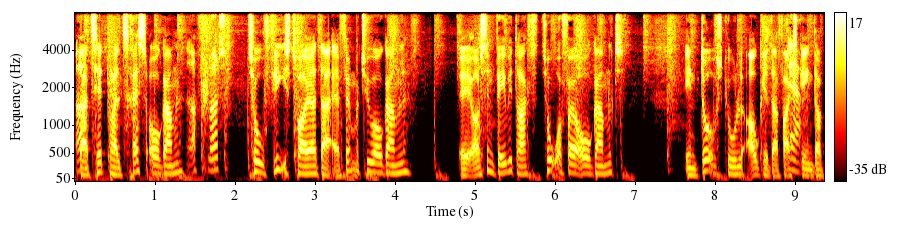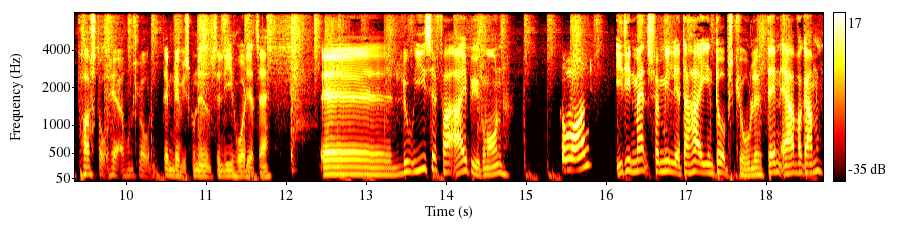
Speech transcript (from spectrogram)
der er tæt på 50 år gamle. Åh, flot. To flistrøjer, der er 25 år gamle. Øh, også en babydragt, 42 år gammelt. En dåbskjole. Okay, der er faktisk ja. en, der påstår her, at hun slår den. Dem bliver vi sgu ned til lige hurtigt at tage. Øh, Louise fra Ejby, godmorgen. Godmorgen. I din mands familie, der har I en dåbskjole. Den er hvor gammel?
